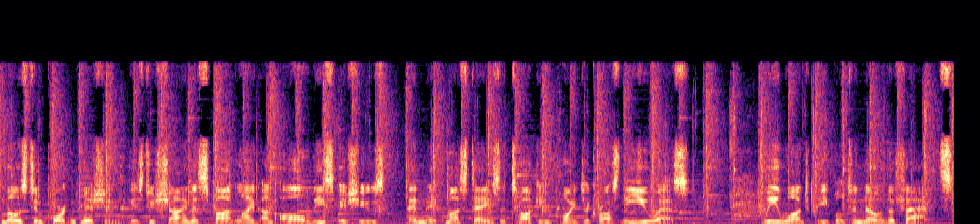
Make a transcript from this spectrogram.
most important mission is to shine a spotlight on all these issues and make Mustangs a talking point across the U.S. We want people to know the facts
